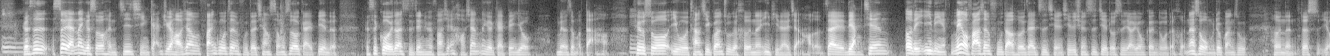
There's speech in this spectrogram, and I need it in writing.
嗯，可是虽然那个时候很激情，感觉好像翻过政府的墙，什么事都改变了。可是过一段时间，你会发现好像那个改变又没有这么大哈。譬如说，以我长期关注的核能议题来讲，好了，在两千。二零一零没有发生福岛核灾之前，其实全世界都是要用更多的核。那时候我们就关注核能的使用。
